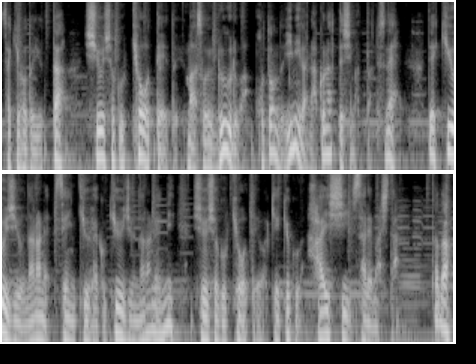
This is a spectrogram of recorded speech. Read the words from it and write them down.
先ほど言った就職協定という、まあそういうルールはほとんど意味がなくなってしまったんですね。で、97年、1997年に就職協定は結局廃止されました。ただ、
